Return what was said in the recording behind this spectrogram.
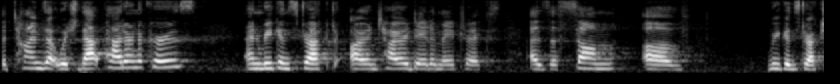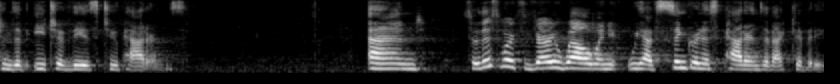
the times at which that pattern occurs, and reconstruct our entire data matrix as the sum of reconstructions of each of these two patterns. And so this works very well when we have synchronous patterns of activity.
